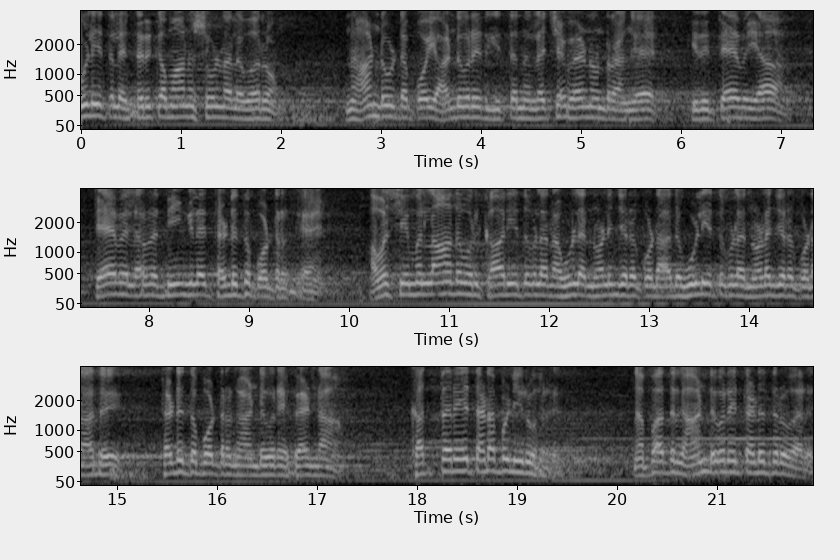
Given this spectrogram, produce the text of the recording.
ஊழியத்தில் நெருக்கமான சூழ்நிலை வரும். நான் ஆண்டவர்கிட்ட போய் ஆண்டவரே இதுக்கு இத்தனை லட்சம் வேணுன்றாங்க இது தேவையா? தேவையில்லாத நீங்களே தடுத்து போட்டுருங்க. அவசியமில்லாத ஒரு காரியத்துக்குள்ளே நான் உள்ள நுழைஞ்சிடக்கூடாது ஊழியத்துக்குள்ளே நுழைஞ்சிடக்கூடாது. தடுத்து போட்டுருங்க ஆண்டவரே வேண்டாம். கத்தரே தடை பண்ணிடுவார் நான் பார்த்துருக்கேன் ஆண்டவரே தடுத்துருவார்.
